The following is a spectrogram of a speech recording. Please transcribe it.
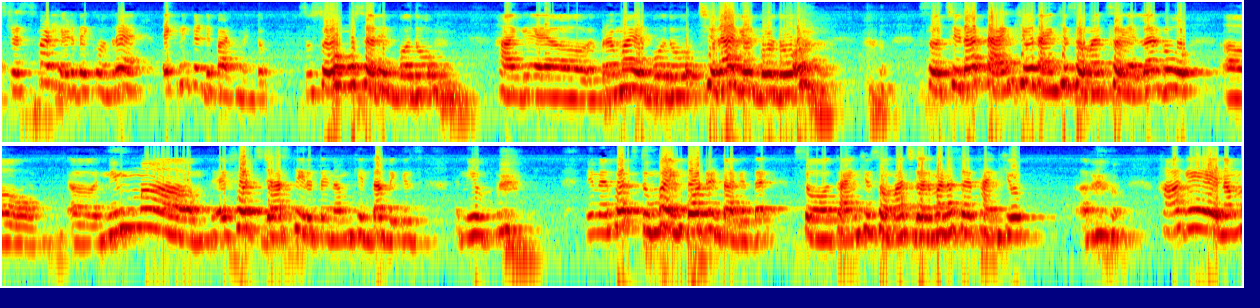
ಸ್ಟ್ರೆಸ್ ಮಾಡಿ ಹೇಳ್ಬೇಕು ಅಂದ್ರೆ technical department so Somu sir ಇರ್ಬೋದು ಹಾಗೆ ಬ್ರಹ್ಮ ಇರ್ಬೋದು ಚಿರಾಗ್ ಇರ್ಬೋದು. So Chirag thank you thank you so much so ಎಲ್ಲರಿಗೂ ಆ, ಆ, ನಿಮ್ಮ ಎಫರ್ಟ್ಸ್ ಜಾಸ್ತಿ ಇರುತ್ತೆ ನಮ್ಗಿಂತ ಬಿಕಾಸ್ ನೀವು ನಿಮ್ಮ ಎಫರ್ಟ್ಸ್ ತುಂಬಾ ಇಂಪಾರ್ಟೆಂಟ್ ಆಗುತ್ತೆ. So thank you so much Dharmanna sir thank you ಹಾಗೆ ನಮ್ಮ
